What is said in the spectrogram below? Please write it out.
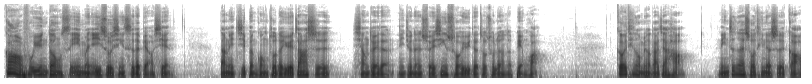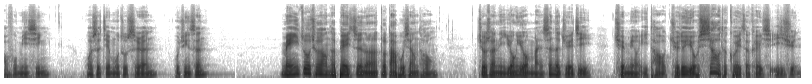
高尔夫运动是一门艺术形式的表现。当你基本功做得越扎实，相对的，你就能随心所欲地做出任何变化。各位听众朋友，大家好，您正在收听的是高尔夫秘辛，我是节目主持人吴俊生。每一座球场的配置呢，都大不相同。就算你拥有满身的绝技，却没有一套绝对有效的规则可以去依循。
